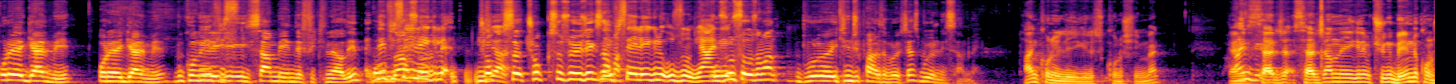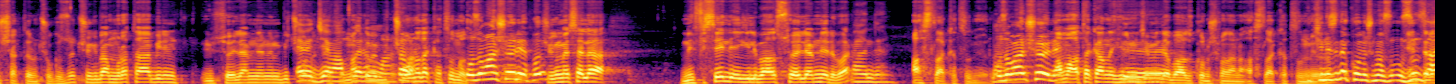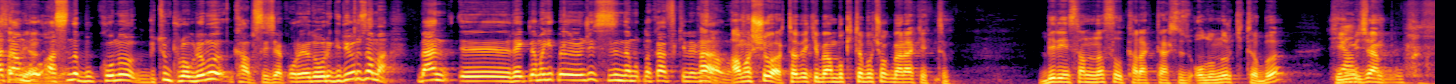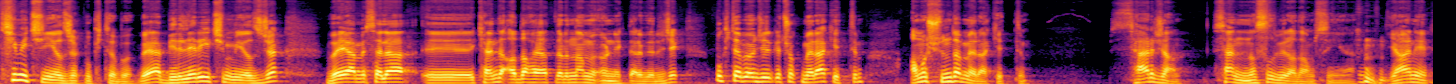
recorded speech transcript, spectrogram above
Oraya gelmeyin. Oraya gelmeyin. Bu konuyla Nefis- ilgili İhsan Bey'in de fikrini alayım. Ondan Nefise ile ilgili- çok kısa çok kısa söyleyeceksin ama Nefise ile ilgili uzun. Yani uzunsa o zaman bu ikinci parta bırakacağız. Buyurun İhsan Bey. Hangi konuyla ilgili konuşayım ben? Yani Hangi- Sercan, Sercan'la ilgili çünkü benim de konuşacaklarım çok uzun. Çünkü ben Murat abinin söylemlerinin birçoğuna Evet, katılmakla cevaplarım ve birçoğuna Tamam. da katılmadım. O zaman şöyle yapalım. Çünkü mesela Nefise ile ilgili bazı söylemleri var. Ben de. Asla katılmıyorum. O zaman şöyle. Ama Atakan'la Hilmi Ee, Cem'in de bazı konuşmalarına asla katılmıyorum. İkinizin de konuşması uzun. Enteresan Zaten bu aslında bu konu bütün programı kapsayacak. Oraya doğru gidiyoruz ama ben e, reklama gitmeden önce sizin de mutlaka fikirlerinizi Ha, almak ama şu var tabii ki ben bu kitabı çok merak ettim. Bir insan nasıl karaktersiz olunur kitabı Hilmi Cem kim için yazacak bu kitabı? Veya birileri için mi yazacak? Veya mesela e, kendi ada hayatlarından mı örnekler verecek? Bu kitabı öncelikle çok merak ettim. Ama şunu da merak ettim. Sercan sen nasıl bir adamsın ya? Yani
